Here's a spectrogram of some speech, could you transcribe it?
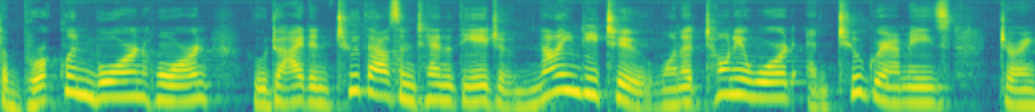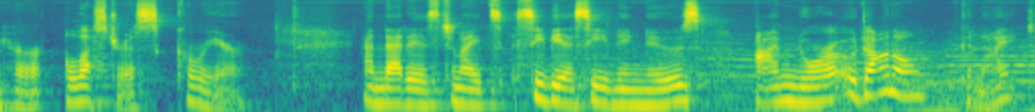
The Brooklyn born Horne, who died in 2010 at the age of 92, won a Tony Award and two Grammys during her illustrious career. And that is tonight's CBS Evening News. I'm Norah O'Donnell. Good night.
